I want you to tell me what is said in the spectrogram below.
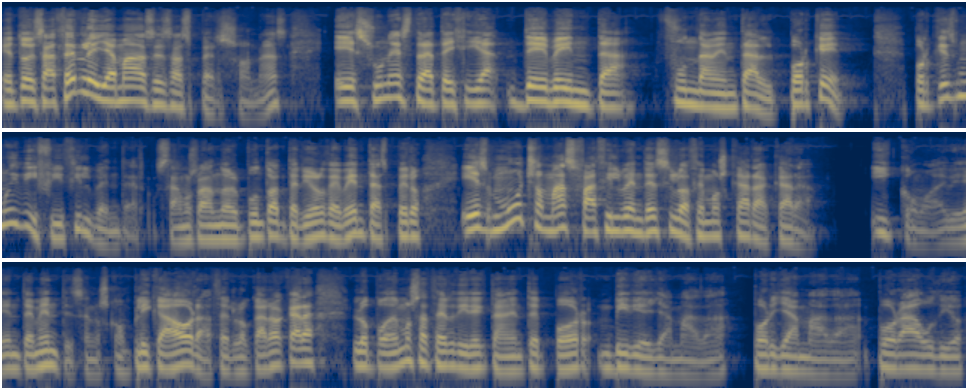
Entonces, hacerle llamadas a esas personas es una estrategia de venta fundamental. ¿Por qué? Porque es muy difícil vender. Estamos hablando del punto anterior de ventas, pero es mucho más fácil vender si lo hacemos cara a cara. Y como evidentemente se nos complica ahora hacerlo cara a cara, lo podemos hacer directamente por videollamada, por llamada, por audio.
